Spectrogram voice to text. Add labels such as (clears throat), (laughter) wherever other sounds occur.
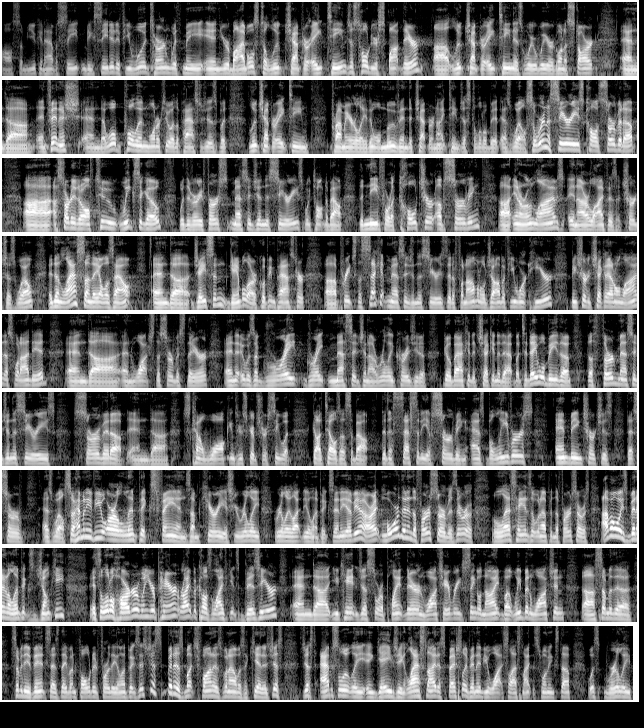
Awesome. You can have a seat and be seated. If you would turn with me in your Bibles to Luke chapter 18. Just hold your spot there. Uh, Luke chapter 18 is where we are going to start and, uh, and finish. And uh, we'll pull in one or two other passages, but Luke chapter 18 primarily. Then we'll move into chapter 19 just a little bit as well. So we're in a series called Serve It Up. Uh, I started it off two weeks ago with the very first message in this series. We talked about the need for a culture of serving uh, in our own lives, in our life as a church as well. And then last Sunday I was out, and uh, Jason Gamble, our equipping pastor, uh, preached the second message in this series. Did a phenomenal job. If you weren't here, be sure to check it out online. That's what I did, and uh, and watch the service there. And it was a great, great message, and I really encourage you to go back and to check into that. But today will be the, the third message in the series, Serve It Up, and uh, just kind of walking through Scripture, see what God tells us about the necessity of serving as believers and being churches that serve as well. So, how many of you are Olympics fans? I'm curious. You really, really like the Olympics. Any of you? All right. More than in the first service. There were less hands that went up in the first service. I've always been an Olympics junkie. It's a little harder when you're a parent, right? Because life gets busier and uh, you can't just sort of plant there and watch every single night. But we've been watching uh, some of the some of the events as they've unfolded for the Olympics. It's just been as much fun as when I was a kid. It's just just absolutely engaging. Last night, especially if any of you watched last night, the swimming stuff was really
